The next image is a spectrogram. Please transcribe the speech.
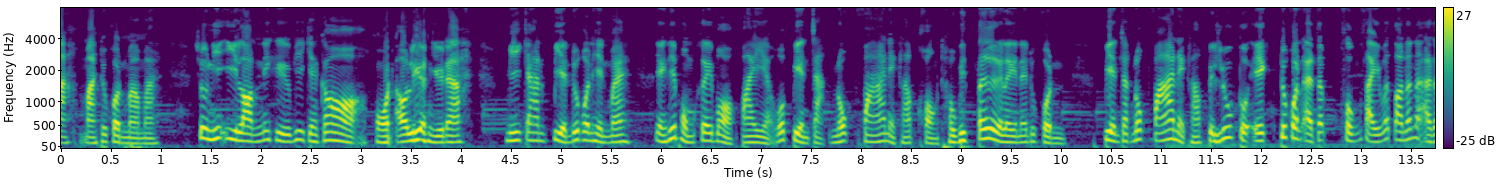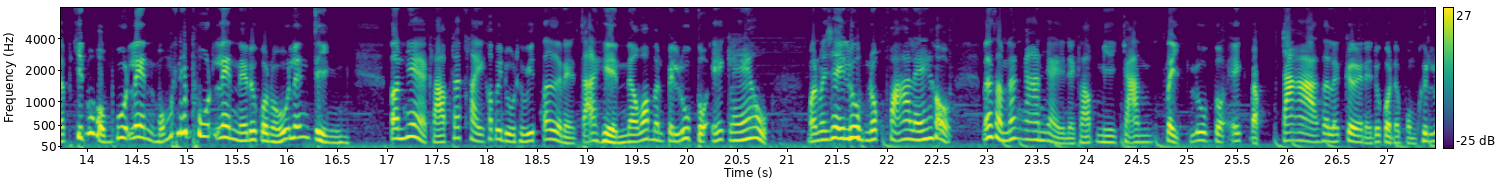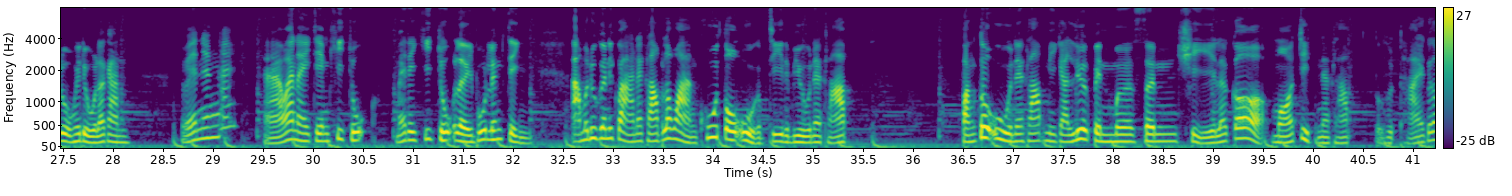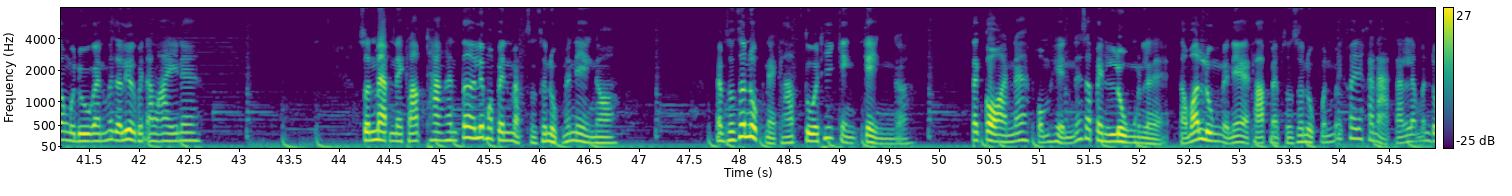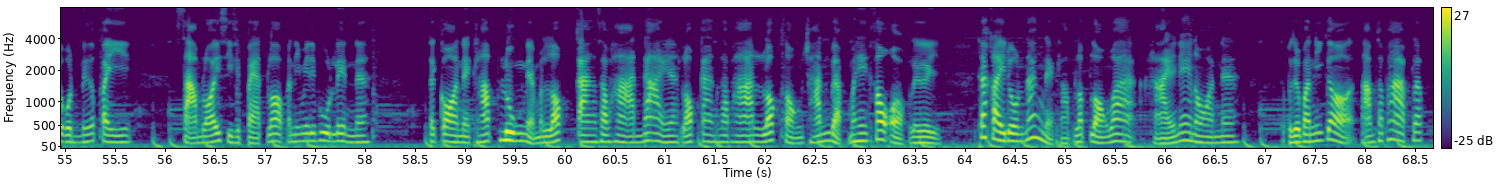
มามาทุกคนมามาช่วงนี้อีลอนนี่คือพี่แกก็โหดเอาเรื่องอยู่นะ มีการเปลี่ยนทุกคนเห็นไหม อย่างที่ผมเคยบอกไปอะว่าเปลี่ยนจากนกฟ้าเนี่ยครับของทวิตเตอร์เลยนะทุกคน เปลี่ยนจากนกฟ้าเนี่ยครับเป็นรูปตัว X ทุกคนอาจจะสงสัยว่าตอนนั้นอาจจะคิดว่าผมพูดเล่น ผมไม่ได้พูดเล่นนะทุกคนผมพูดเรื่องจริง ตอนนี้ครับถ้าใครเข้าไปดูทวิตเตอร์เนี่ยจะเห็นนะว่ามันเป็นรูปตัว X แล้วมันไม่ใช่รูปนกฟ้าแล้ว และสำนักงานใหญ่เนี่ยครับมีการติดรูปตัว X แบบจ้าซะเหลือเกินเนี่ยทุกคนเดี๋ยวผมขึ้นรูปให้ดูแล้วกันเป็นยังไง หาว่านายเจมส์ขี้จุ ไม่ได้ขี้จุเลยพูดเรื่องจริงอะมาดูกันดีกว่านะครับ ระหว่างคู่โตอู่กับ GW นะครับฝั่งโตอู่นะครับมีการเลือกเป็นเมอร์เซนฉีแล้วก็หมอจิตนะครับ ตัวสุดท้ายก็ต้องมาดูกันว่าจะเลือกเป็นอะไรนะ ส่วนแมปนะครับทางฮันเตอร์เลือกมาเป็นแมปสนุกนั่นเองเนาะแมปสนุกนี่ยครับตัวที่เก่งๆอะแต่ก่อนนะผมเห็นน่าจะเป็นลุงนั่นแหละ แต่ว่าลุงเดี๋ยวนี้ครับแมปสนสนุกมันไม่ค่อยได้ขนาดนั้นแล้วมันโดนเนื้อไป 348 รอบ อันนี้ไม่ได้พูดเล่นนะ แต่ก่อนเนี่ยครับลุงเนี่ยมันล็อกกลางสะพานได้นะล็อกกลางสะพานล็อก 2 ชั้นแบบไม่ให้เข้าออกเลย ถ้าใครโดนนั่งเนี่ยครับรับรองว่าหายแน่นอนนะแต่ปัจจุบันนี้ก็ตามสภาพครับ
